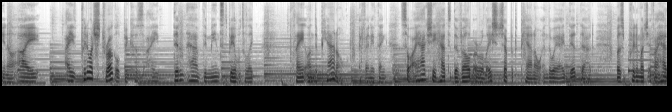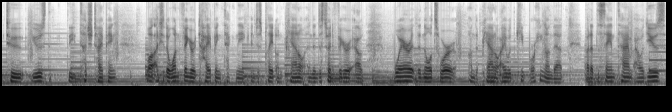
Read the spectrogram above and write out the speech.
You know, I I pretty much struggled because I didn't have the means to be able to like play on the piano, if anything. So I actually had to develop a relationship with the piano, and the way I did that was pretty much if I had to use the, the touch typing, well, actually the one finger typing technique, and just play it on piano, and then just try to figure out where the notes were on the piano. I would keep working on that, but at the same time, I would use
